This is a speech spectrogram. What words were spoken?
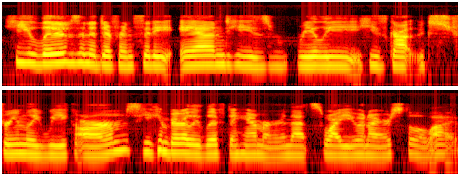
he lives in a different city and he's really he's got extremely weak arms. He can barely lift a hammer and that's why you and I are still alive.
